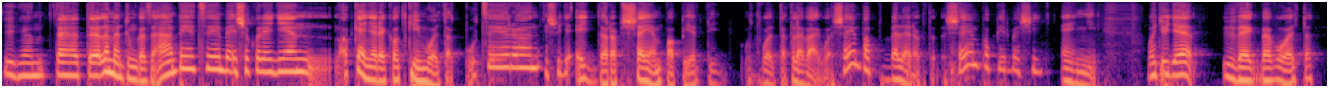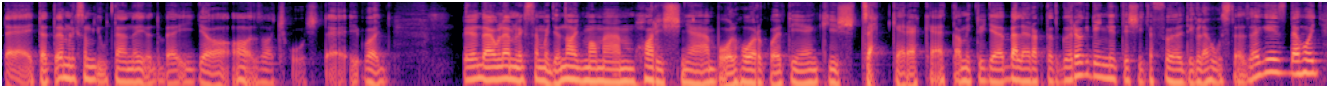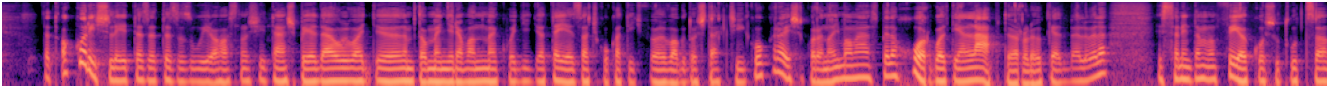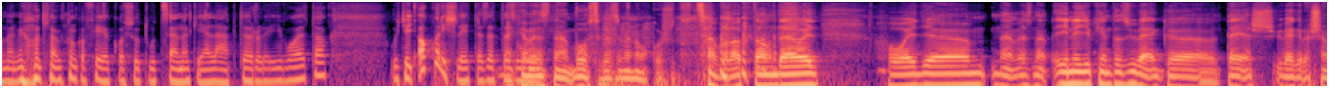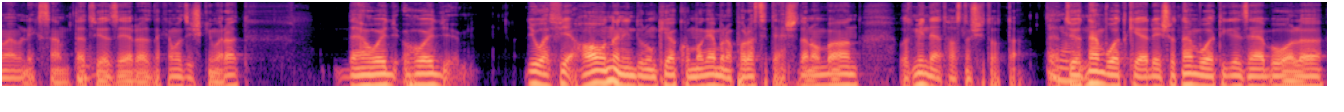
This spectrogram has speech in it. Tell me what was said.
Igen, tehát lementünk az ABC-be, és akkor egy ilyen, a kenyerek ott kim voltak pucéron, és ugye egy darab sejempapírt így ott voltak levágva a sejempapír, beleraktad a sejempapírba, és így ennyi. Vagy ugye üvegbe volt a tej, tehát emlékszem, hogy utána jött be így a, az acskós tej, vagy Például emlékszem, hogy a nagymamám harisnyából horgolt ilyen kis cekkereket, amit ugye beleraktad görögdínyét, és így a földig lehúzta az egész, de hogy tehát akkor is létezett ez az újrahasznosítás például, vagy nem tudom mennyire van meg, hogy így a teljes zacskókat így fölvagdosták csíkokra, és akkor a nagymamám például horgolt ilyen lábtörlőket belőle, és szerintem a Félkosut utca, mert mi ott laktunk, a Félkosut utcának ilyen lábtörlői voltak, úgyhogy akkor is létezett az Nekem új... ez nem, valószínűleg nem a Kossuth utcában laktam, de hogy hogy nem, ez nem. Én egyébként az üveg, teljes üvegre sem emlékszem, tehát hogy azért az nekem az is kimaradt de hogy, hogy jó, hát figyelj, ha onnan indulunk ki, akkor magában a paraszti társadalomban ott mindent hasznosította. Tehát, hogy ott nem volt kérdés, ott nem volt igazából,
